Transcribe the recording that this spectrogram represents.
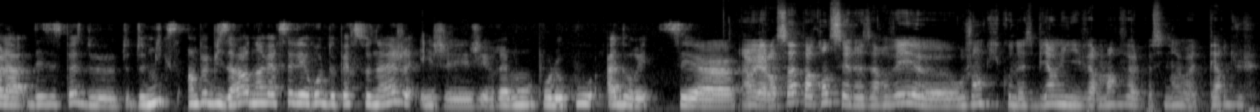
voilà, des espèces de, de, de mix un peu bizarres, d'inverser les rôles de personnages. Et j'ai vraiment, pour le coup, adoré. C'est. euh, Ah oui, alors ça, par contre, c'est réservé euh, aux gens qui connaissent bien l'univers Marvel, parce que sinon ils vont être perdus.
